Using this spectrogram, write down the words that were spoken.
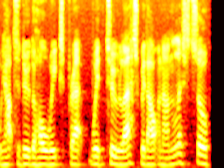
we had to do the whole week's prep with two less without an analyst so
